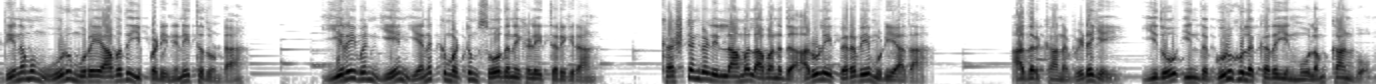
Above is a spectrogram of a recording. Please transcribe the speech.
தினமும் ஒரு முறையாவது இப்படி நினைத்ததுண்டா? இறைவன் ஏன் எனக்கு மட்டும் சோதனைகளை தருகிறான்? கஷ்டங்கள் இல்லாமல் அவனது அருளை பெறவே முடியாதா? அதற்கான விடையை இதோ இந்த குருகுல கதையின் மூலம் காண்போம்.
